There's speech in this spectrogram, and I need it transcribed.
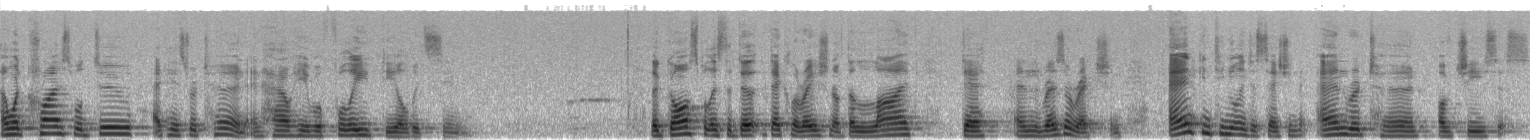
and what Christ will do at his return and how he will fully deal with sin. The gospel is the de- declaration of the life, death, and resurrection and continual intercession and return of Jesus,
